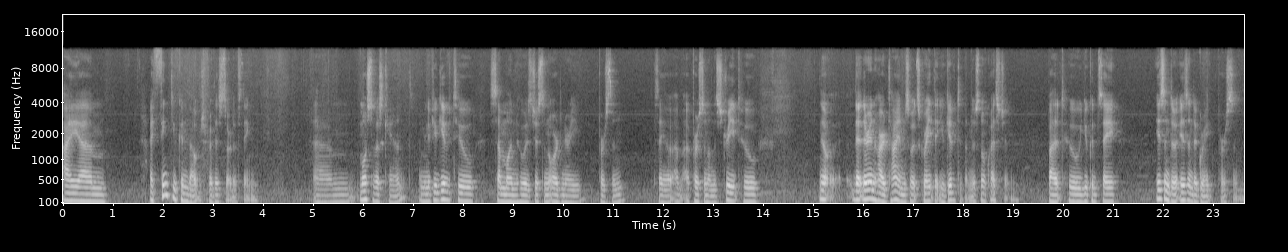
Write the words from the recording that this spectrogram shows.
I, um, I think you can vouch for this sort of thing. Um, most of us can't. I mean, if you give to someone who is just an ordinary person, say a, a person on the street who, you know, they're in hard times, so it's great that you give to them, there's no question. But who you could say isn't a, isn't a great person.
